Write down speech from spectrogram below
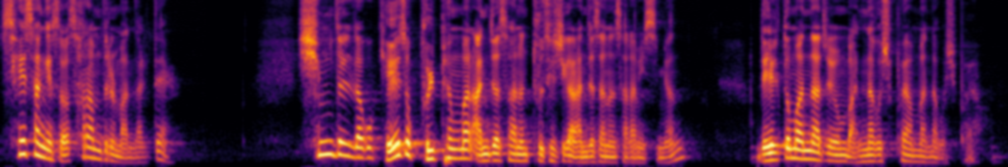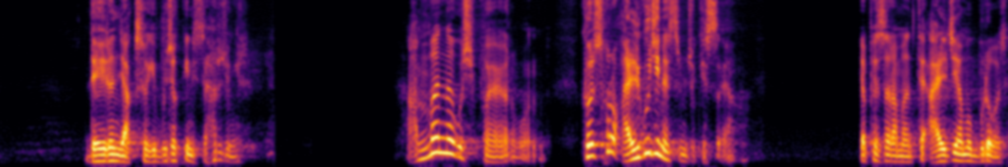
세상에서 사람들을 만날 때 힘들다고 계속 불평만 앉아서 하는 두세 시간 앉아서 하는 사람이 있으면 내일 또 만나죠. 만나고 싶어요? 안 만나고 싶어요? 내일은 약속이 무조건 있어요. 하루 종일. 안 만나고 싶어요, 여러분. 그걸 서로 알고 지냈으면 좋겠어요. 옆에 사람한테 알지 한번 물어보세요.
